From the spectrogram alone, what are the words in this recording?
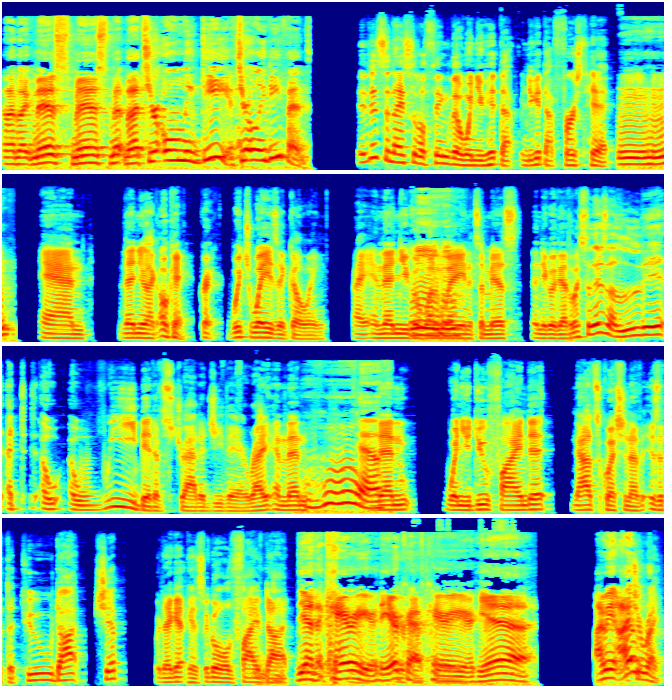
And I'm like, miss, miss, miss. But that's your only D. It's your only defense. It is a nice little thing though when you hit that when you get that first hit Mm-hmm. and then you're like, okay, great. Which way is it going? Right, and then you go one Mhm. way and it's a miss. Then you go the other way. So there's a li- a, a, a wee bit of strategy there, right? And then Mhm, yeah. then when you do find it, now it's a question of is it the two dot ship or did I get this big old five dot? yeah, the carrier, the aircraft carrier. Yeah. I mean, I, you're right.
